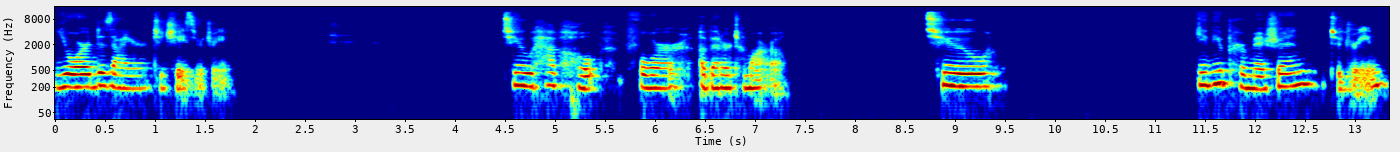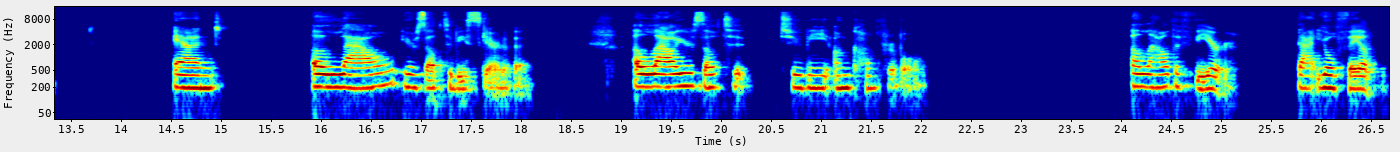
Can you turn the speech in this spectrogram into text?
your desire to chase your dream. To have hope for a better tomorrow. To give you permission to dream and allow yourself to be scared of it. Allow yourself to to be uncomfortable allow the fear that you'll fail.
